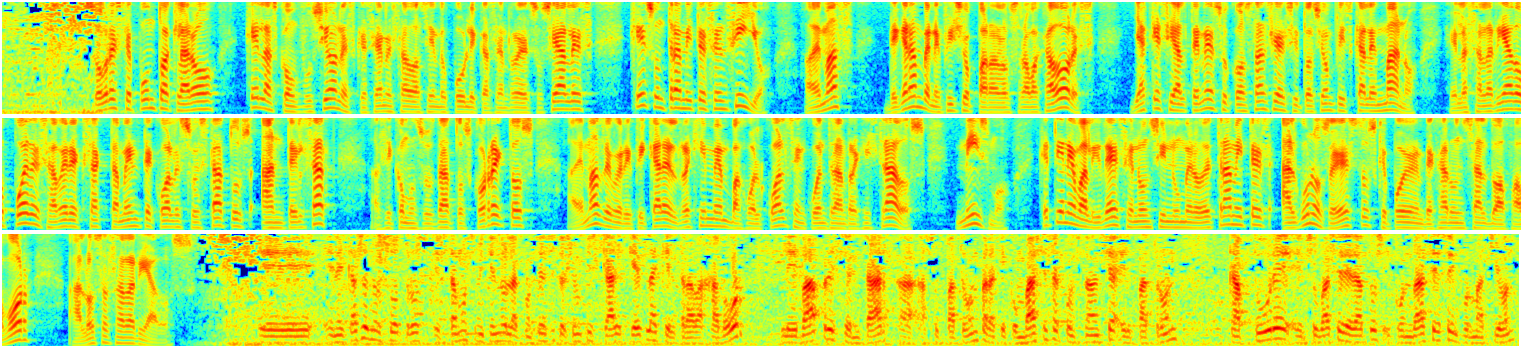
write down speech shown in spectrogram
Sobre este punto aclaró que las confusiones que se han estado haciendo públicas en redes sociales, que es un trámite sencillo, además de gran beneficio para los trabajadores, ya que si al tener su constancia de situación fiscal en mano, el asalariado puede saber exactamente cuál es su estatus ante el SAT, así como sus datos correctos, además de verificar el régimen bajo el cual se encuentran registrados, mismo que tiene validez en un sinnúmero de trámites, algunos de estos que pueden dejar un saldo a favor a los asalariados. Eh, en el caso de nosotros, estamos emitiendo la constancia de situación fiscal, que es la que el trabajador le va a presentar a, su patrón para que con base a esa constancia el patrón capture en su base de datos y con base a esa información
